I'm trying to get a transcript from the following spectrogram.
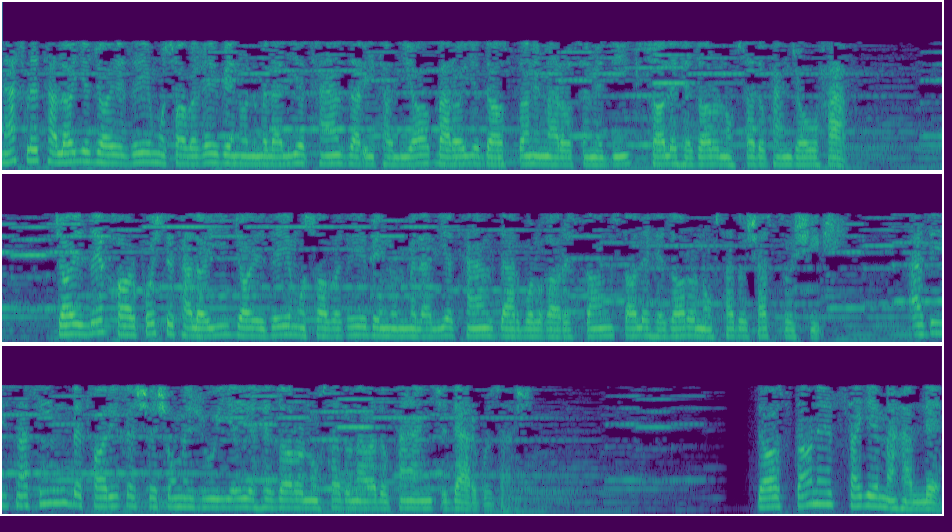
نخل طلای جایزه مسابقه بین المللی تنز در ایتالیا برای داستان مراسم دیک سال 1957 جایزه خارپشت طلایی جایزه مسابقه بین المللی تنز در بلغارستان سال 1966 عزیز نسیم به تاریخ ششم ژوئیه 1995 درگذشت. داستان سگ محله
